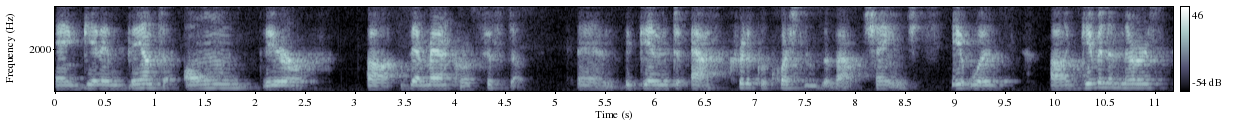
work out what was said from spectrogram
and getting them to own their uh, their macro system and begin to ask critical questions about change. It was uh, giving a nurse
